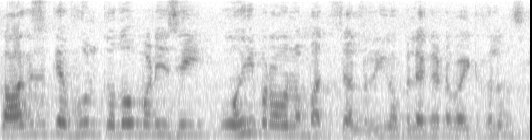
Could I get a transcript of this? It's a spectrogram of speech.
ਕਾਗਜ਼ ਕੇ ਫੂਲ ਕਦੋਂ ਬਣੀ ਸੀ, ਉਹੀ ਪ੍ਰੋਬਲਮ ਅੱਜ ਚੱਲ ਰਹੀ ਉਹ ਬਲੈਕ ਐਂਡ ਵਾਈਟ ਫਿਲਮ ਸੀ।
